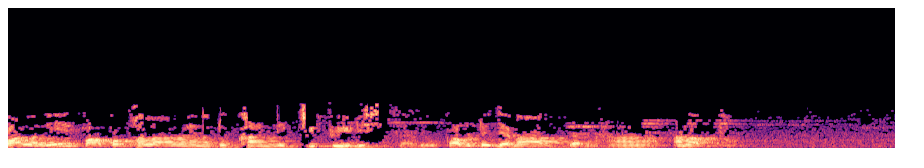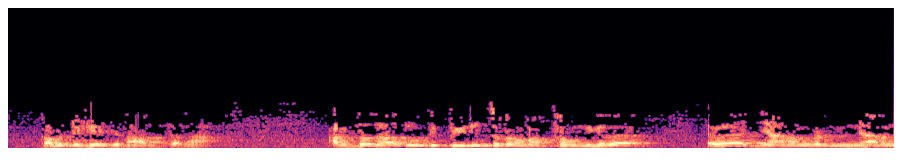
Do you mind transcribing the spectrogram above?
వాళ్ళని పాపఫలమైన దుఃఖాన్ని ఇచ్చి పీడిస్తాడు. కాబట్టి జనార్దన అని అర్థం. కాబట్టి హే జనార్దన. అర్ధధాతువుకి పీడించడం అని అర్థం ఉంది కదా. ఏవా జ్ఞానం జ్ఞానం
